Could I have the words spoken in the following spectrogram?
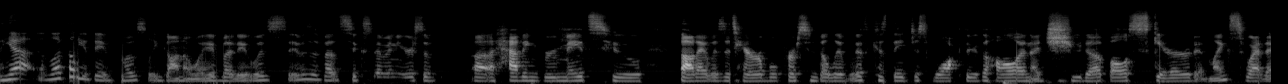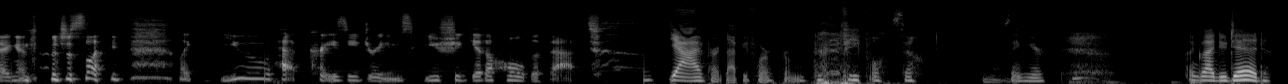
Yeah, luckily they've mostly gone away, but it was it was about 6 7 years of uh, having roommates who thought I was a terrible person to live with because they'd just walk through the hall and I'd shoot up all scared and like sweating and just like like you have crazy dreams. You should get a hold of that. yeah, I've heard that before from people. So, mm. same here. I'm glad you did.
